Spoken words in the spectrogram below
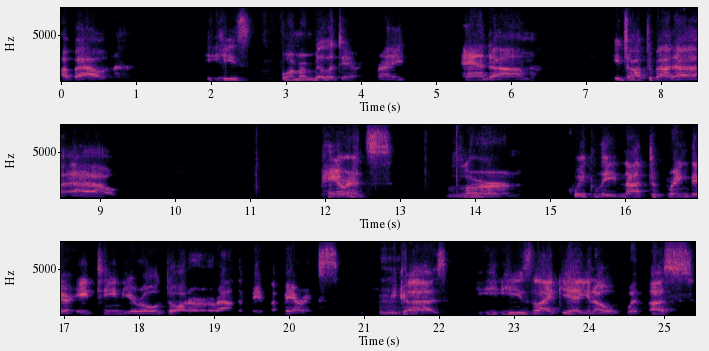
about he's former military, right? And um, he talked about uh, how parents learn quickly not to bring their 18 year old daughter around the barracks mm. because he, he's like, yeah, you know, with us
